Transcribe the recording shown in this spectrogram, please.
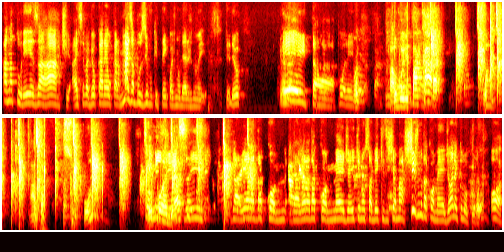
a natureza, a arte. Aí você vai ver o cara é o cara mais abusivo que tem com as mulheres no meio. Entendeu? Verdade. Eita, polêmica. Falou bonito pra caralho. Porra. Porra. Depois dessa. Aí, galera da, com... galera da comédia aí que não sabia que existia machismo da comédia. Olha que loucura. Ó,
